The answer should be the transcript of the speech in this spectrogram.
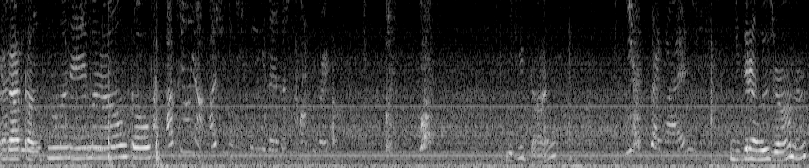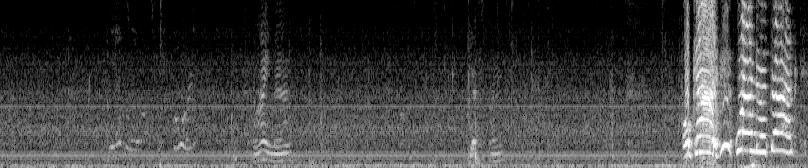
I got guns in the name and I don't go. Actually, I I should be singing that. That's copyright. Did you die? Yes, I died. You didn't lose your armor. Yeah, but I lost my sword. It's fine, man. Yes, fine. Oh god! We're under attack!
